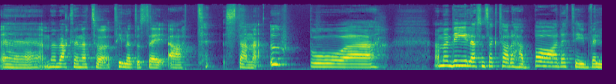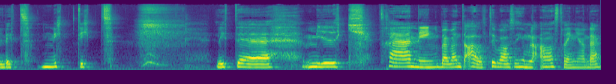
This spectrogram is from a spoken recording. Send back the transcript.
eh, men verkligen att tillåta sig att stanna upp och eh, ja, men vila, som sagt ta det här badet, det är väldigt nyttigt. Lite mjuk träning behöver inte alltid vara så himla ansträngande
